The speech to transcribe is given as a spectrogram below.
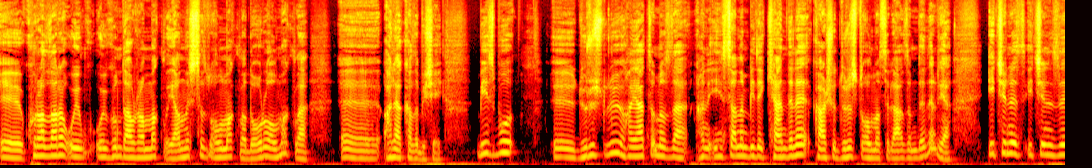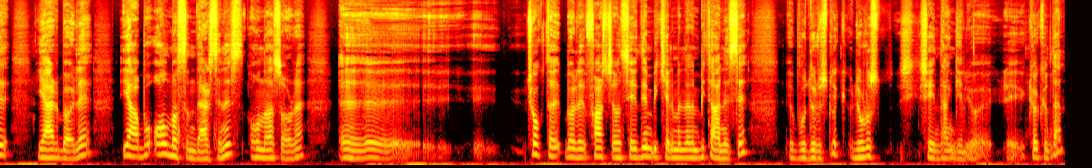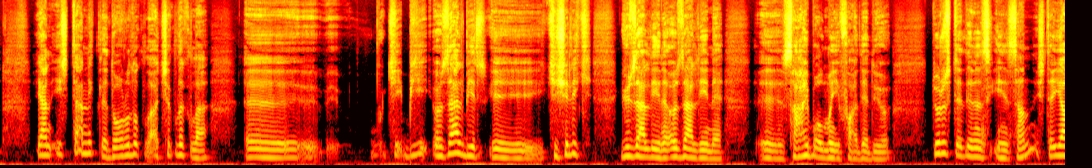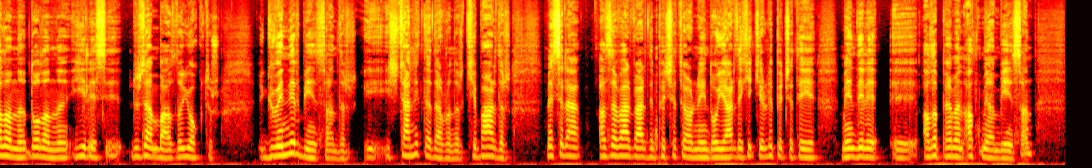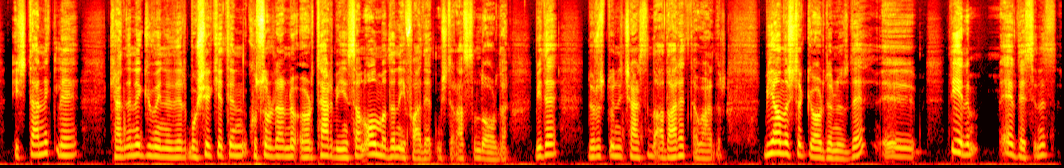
E, kurallara uy- uygun davranmakla, yanlışsız olmakla, doğru olmakla e, alakalı bir şey. Biz bu e, dürüstlüğü hayatımızda hani insanın bir de kendine karşı dürüst olması lazım denir ya. İçiniz içinizi yer böyle ya bu olmasın dersiniz. Ondan sonra e, çok da böyle Farsçanın sevdiğim bir kelimelerin bir tanesi e, bu dürüstlük. Dürüst şeyinden geliyor e, kökünden. Yani içtenlikle, doğrulukla, açıklıkla e, ki bir özel bir kişilik güzelliğine, özelliğine sahip olmayı ifade ediyor. Dürüst dediğiniz insan işte yalanı, dolanı, hilesi, düzenbazlığı yoktur. Güvenilir bir insandır. içtenlikle davranır, kibardır. Mesela az evvel verdiğim peçete örneğinde o yerdeki kirli peçeteyi, mendili e, alıp hemen atmayan bir insan içtenlikle kendine güvenilir, bu şirketin kusurlarını örter bir insan olmadığını ifade etmiştir aslında orada. Bir de dürüstlüğün içerisinde adalet de vardır. Bir yanlışlık gördüğünüzde e, diyelim evdesiniz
